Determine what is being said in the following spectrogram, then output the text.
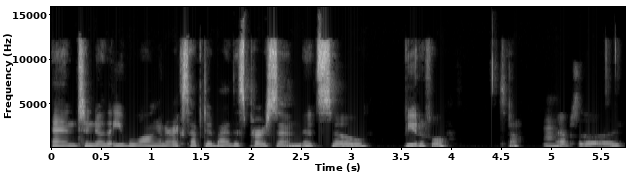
and to know that you belong and are accepted by this person it's so beautiful So mm. absolutely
